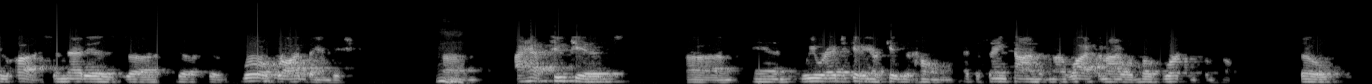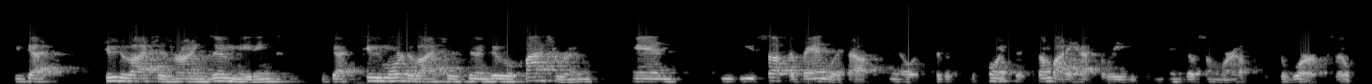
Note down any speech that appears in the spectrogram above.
to us, and that is uh, the, the, rural broadband issue. Mm-hmm. Um, I have two kids, um, and we were educating our kids at home at the same time that my wife and I were both working from home. So you've got two devices running Zoom meetings, you've got two more devices doing Google Classroom, and you, you suck the bandwidth out, you know, to the, the point that somebody has to leave and, and go somewhere else to work. So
